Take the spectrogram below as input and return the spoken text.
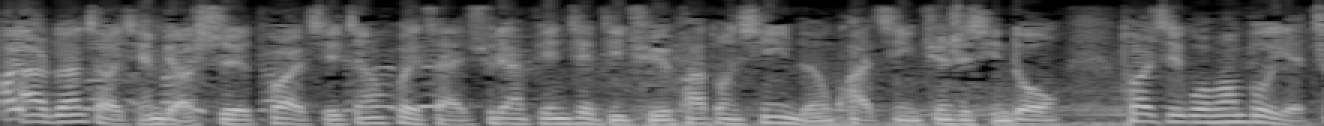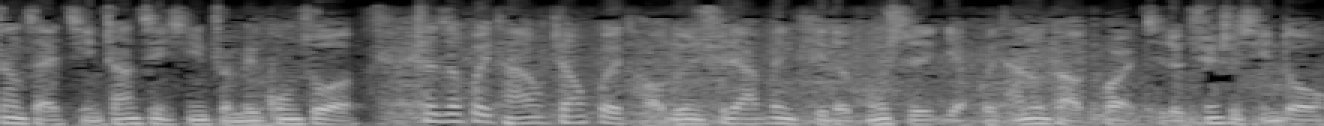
埃尔多安早前表示，土耳其将会在叙利亚边界地区发动新一轮跨境军事行动。土耳其国防部也正在紧张进行准备工作。这次会谈将会讨论叙利亚问题的同时，也会谈论到土耳其的军事行动。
